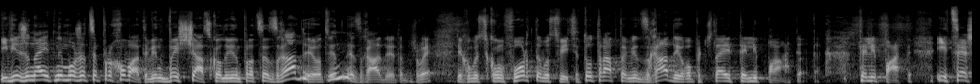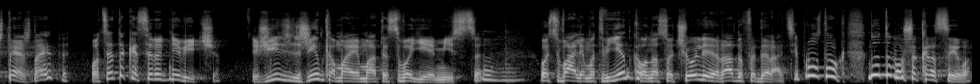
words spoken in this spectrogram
І він же навіть не може це приховати. Він весь час, коли він про це згадує, от він не згадує, там живе в якомусь комфортному світі. Тут раптом він згадує, його починає теліпати. Отак, теліпати. І це ж теж, знаєте, оце таке середньовіччя. Жінка має мати своє місце. Ось Валя Матвієнко у нас очолює Раду Федерації. Просто ну тому що красиво.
